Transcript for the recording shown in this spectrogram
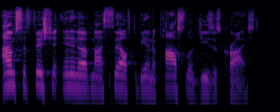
I'm sufficient in and of myself to be an apostle of Jesus Christ.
